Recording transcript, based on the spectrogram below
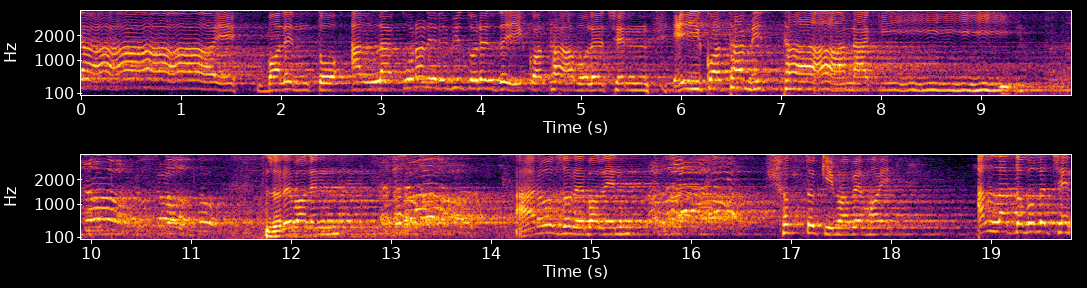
চাই। বলেন তো, আল্লাহ কোরআনের ভিতরে যেই কথা বলেছেন, এই কথা মিথ্যা নাকি? জোরে বলেন। আরও জোরে বলেন। সত্য কীভাবে হয়? আল্লাহ তো বলেছেন,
